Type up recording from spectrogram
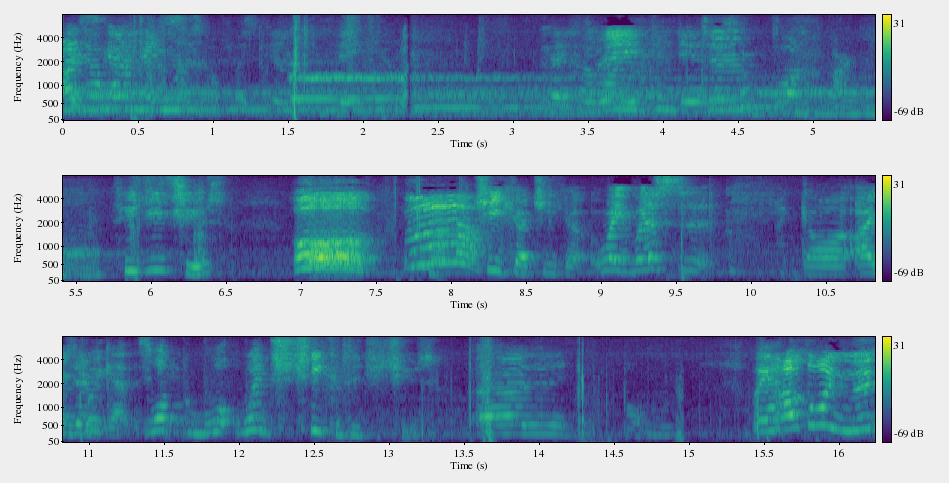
I just gonna poo myself. Like, okay, three, two, one. Who did you choose? Oh! Chica, Chica. Wait, where's the. Oh my god, I don't Wait, get this. what, what? Which Chica did you choose? Uh, wait, how do I move?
